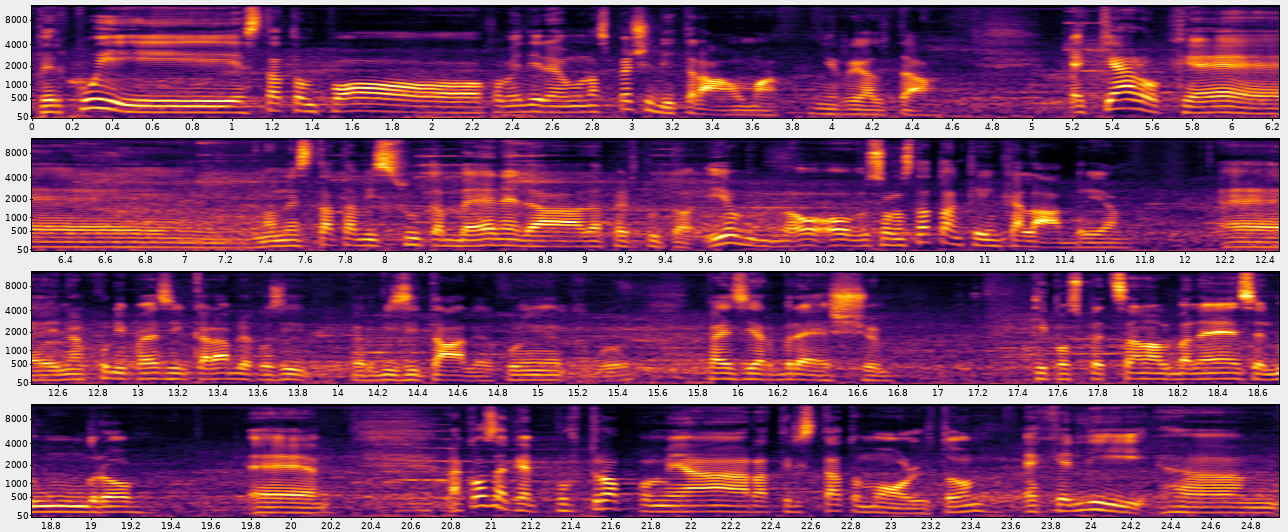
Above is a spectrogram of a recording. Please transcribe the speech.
per cui è stato un po' come dire una specie di trauma in realtà. È chiaro che non è stata vissuta bene da- dappertutto. Io ho- sono stato anche in Calabria, eh, in alcuni paesi in Calabria così per visitarli, alcuni paesi arbresci, tipo Spezzano Albanese, Lungro. eh, La cosa che purtroppo mi ha rattristato molto è che lì ehm,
